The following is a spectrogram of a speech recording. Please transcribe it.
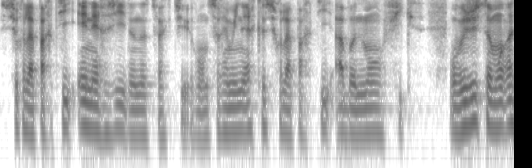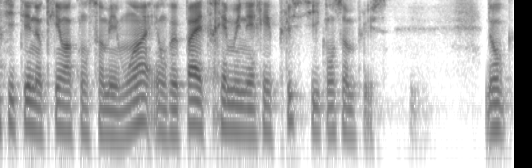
sur la partie énergie de notre facture. On ne se rémunère que sur la partie abonnement fixe. On veut justement inciter nos clients à consommer moins et on ne veut pas être rémunéré plus s'ils consomment plus. Donc,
